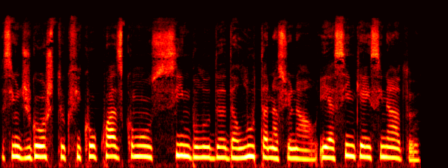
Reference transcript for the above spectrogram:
assim um desgosto que ficou quase como um símbolo de, da luta nacional. E é assim que é ensinado.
